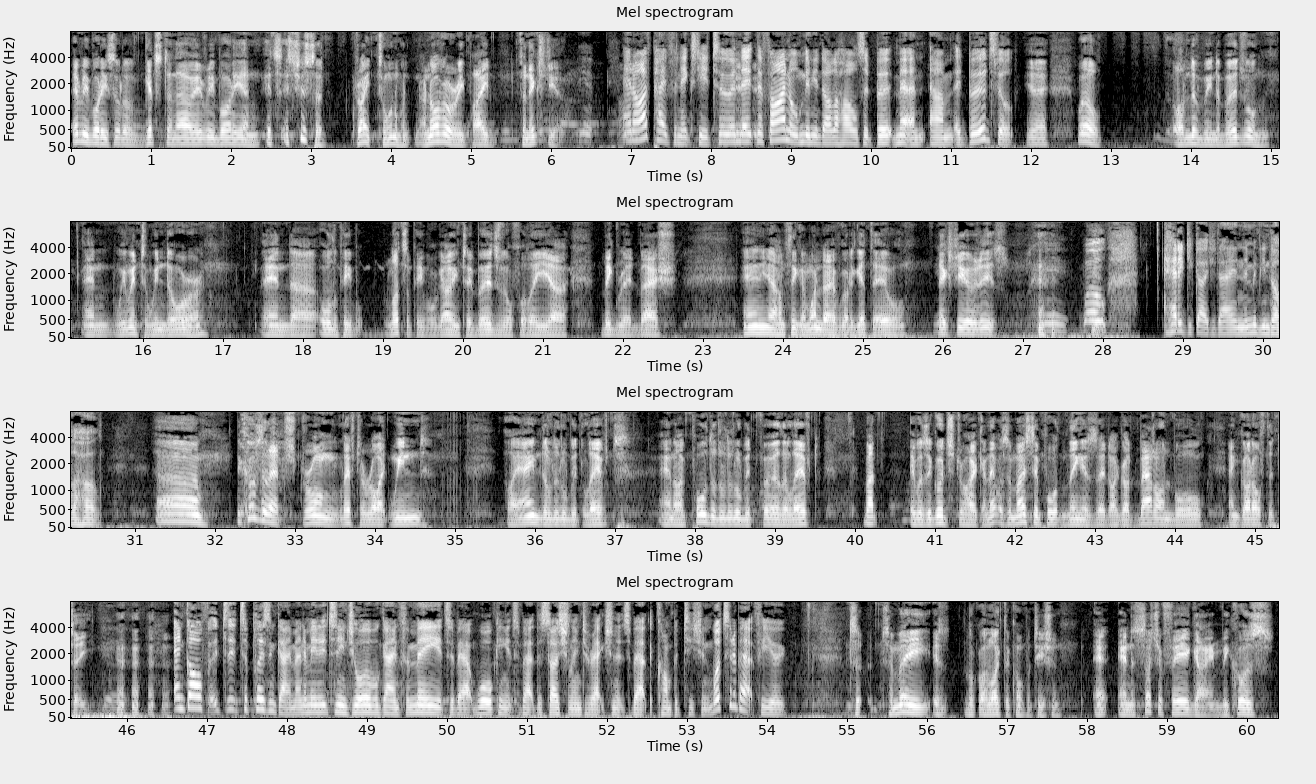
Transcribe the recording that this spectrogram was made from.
everybody sort of gets to know everybody, and it's it's just a great tournament. And I've already paid for next year. Yep. And I've paid for next year too, and the, the final million dollar holes at Bir- um, at Birdsville. Yeah, well, I've never been to Birdsville, and, we went to Windora, and uh, all the people lots of people going to Birdsville for the uh, Big Red Bash. And, you know, I'm thinking one day I've got to get there. Well, yeah. next year it is. yeah. Well, yeah. how did you go today in the million dollar hole? Uh, because of that strong left to right wind, I aimed a little bit left and I pulled it a little bit further left, but it was a good strike, and that was the most important thing is that I got bat on ball and got off the tee. Yeah. and golf, it's, it's, a pleasant game, and I mean, it's an enjoyable game for me. It's about walking, it's about the social interaction, it's about the competition. What's it about for you? To, to me, is look, I like the competition, and, and it's such a fair game because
